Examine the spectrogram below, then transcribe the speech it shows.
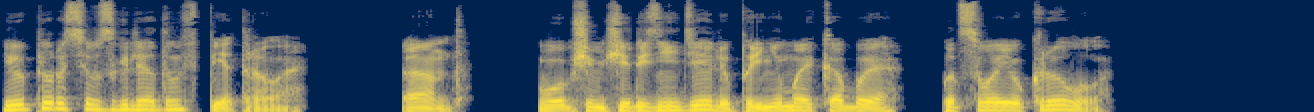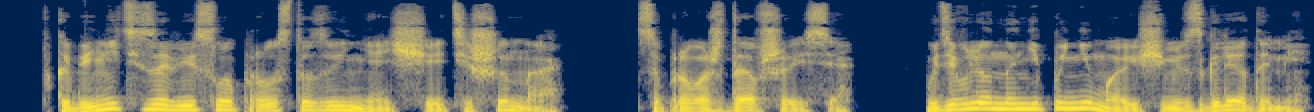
и уперся взглядом в Петрова. «Ант, в общем, через неделю принимай КБ под свое крыло. В кабинете зависла просто звенящая тишина, сопровождавшаяся удивленно непонимающими взглядами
